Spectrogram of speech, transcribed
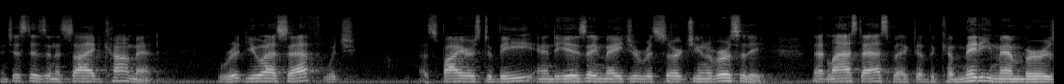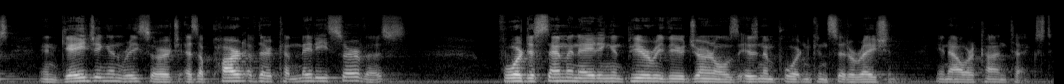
And just as an aside comment, we're at USF, which aspires to be and is a major research university. That last aspect of the committee members engaging in research as a part of their committee service for disseminating in peer-reviewed journals is an important consideration in our context.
